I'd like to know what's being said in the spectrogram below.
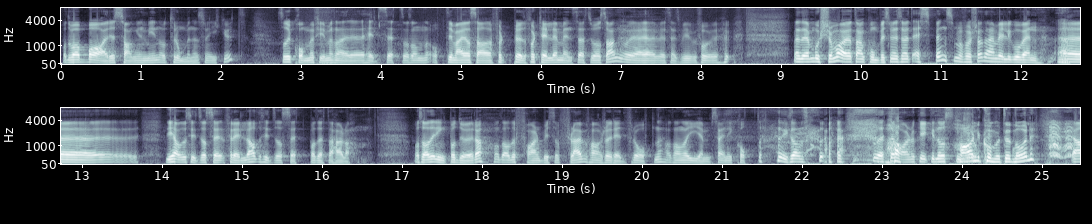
Og det var bare sangen min og trommene som gikk ut. Så det kom en fyr med sånn headset og sånn opp til meg og sa, for, prøvde å fortelle mens jeg sto og sang. Og jeg, jeg tenkte vi får, men det morsomme var jo at han kompisen min som het Espen, som fortsatt er en veldig god venn eh, De hadde sittet og sett, Foreldre hadde sittet og sett på dette her, da. Og så hadde det ringt på døra, og da hadde faren blitt så flau, han var så redd for å åpne, at han hadde gjemt seg inn i kottet. Så dette var nok ikke noe stor Har han kommet ut nå, eller? ja,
